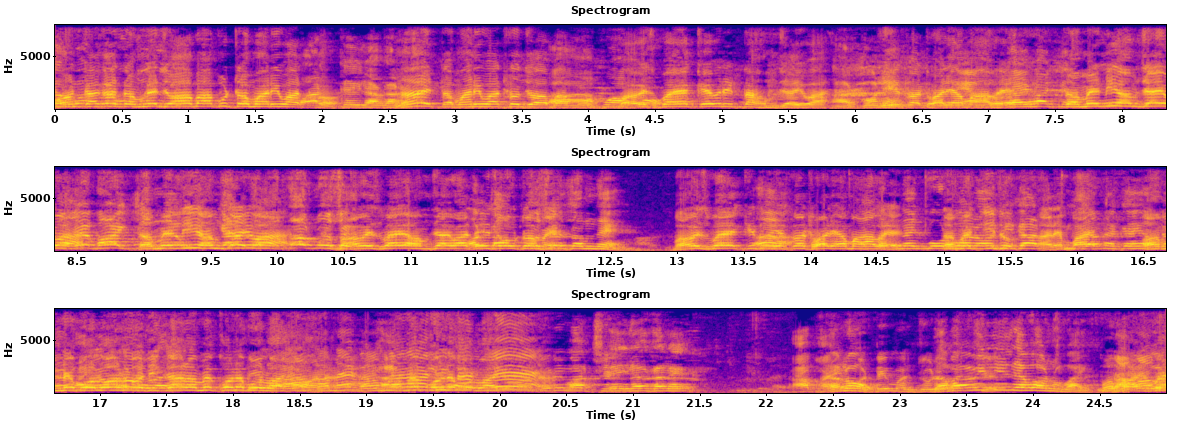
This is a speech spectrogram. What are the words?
મોહન કાકા તમને જવાબ આપું તમારી વાતનો. નહીં તમારી વાતનો જવાબ આપો. ભાવેશભાઈ કેવી રીતના સમજાવ્યા? એક અઠવાડિયામાં આવે. તમે નહીં. અરે સમજાવ્યા તમે કરો નહીં સમજાવ્યા ભાવેશભાઈ સમજાવ્યા તે જોઉં તમે તમને ભાવેશભાઈ કીધું એક અઠવાડિયામાં આવે તમને જ બોલવાનો તમે કીધું અરે ભાઈ અમને બોલવાનો અધિકાર અમે કોને બોલવા અમે જવાના? અમને અમે કોને બોલવા છે. જવાના? વાત કર્યા કરે આ ફાઇલ મંજૂરી દબાવી નહીં દેવાનું ભાઈ તમે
